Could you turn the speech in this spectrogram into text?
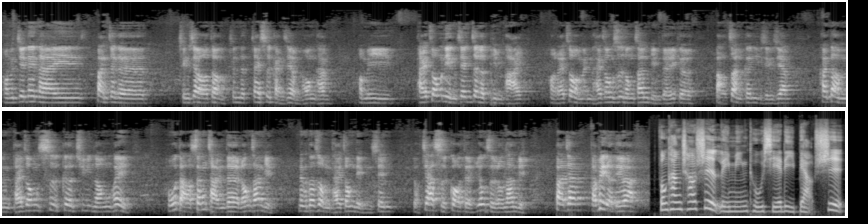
我们今天来办这个行销活动，真的再次感谢我们丰康。我们以台中领先这个品牌，好来做我们台中市农产品的一个保障跟形象。看到我们台中市各区农会辅导生产的农产品，那个都是我们台中领先有加持过的优质农产品。大家隔壁的对吧？丰康超市林明图协理表示。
